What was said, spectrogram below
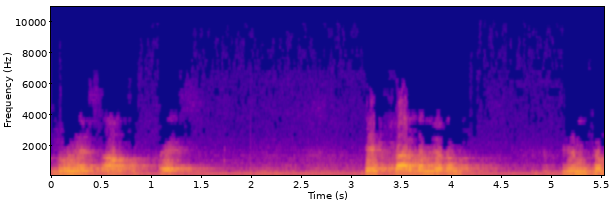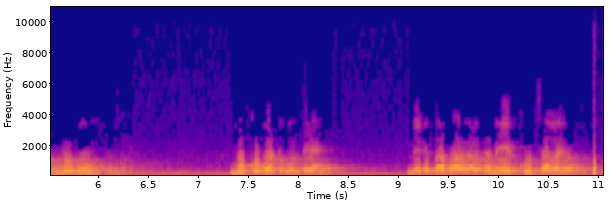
blueness of face అంటే కార్బన్ కదా? ఎంత బ్లూగా ఉంటుంది. ముక్కు పట్టుకుంటే మిగతా భాగాల కన్నా ఎక్కువ చల్లగా ఉంటుంది.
